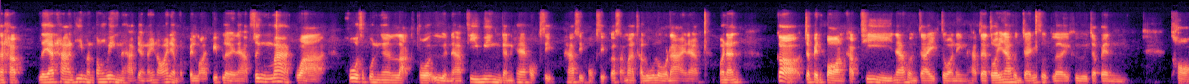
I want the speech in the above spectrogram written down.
นะครับ ระยะทางที่มันต้องวิ่งนะครับ อย่างน้อยๆเนี่ยมันเป็นร้อยปิ๊บเลยนะครับ ซึ่งมากกว่า คู่สกุลเงินหลักตัวอื่นนะครับ ที่วิ่งกันแค่หกสิบห้าสิบหกสิบก็สามารถทะลุโลได้นะครับ เพราะนั้นก็จะเป็นปอนครับที่น่าสนใจอีกตัวหนึ่งนะครับ แต่ตัวที่น่าสนใจที่สุดเลยคือจะเป็นทอง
